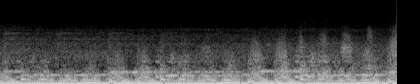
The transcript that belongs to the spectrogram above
Thank you.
